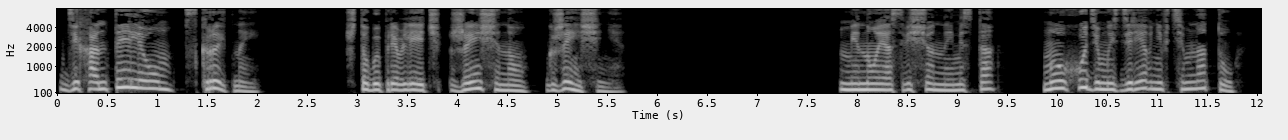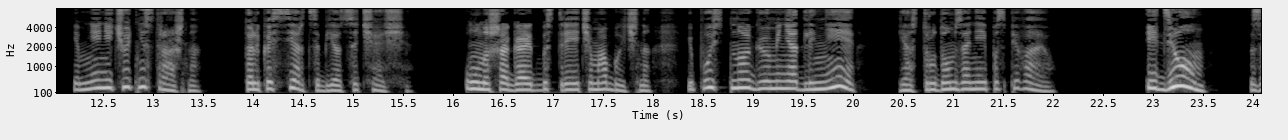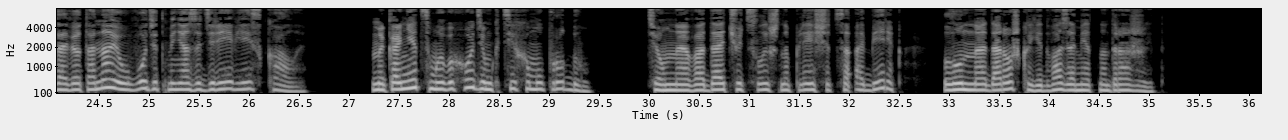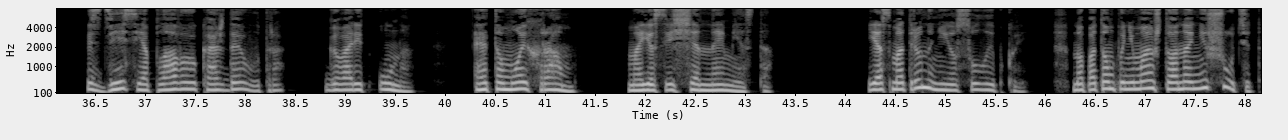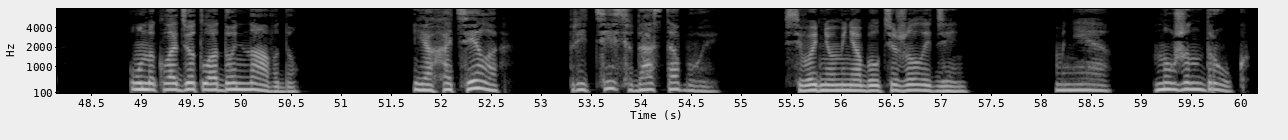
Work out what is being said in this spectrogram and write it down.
Дихантелиум скрытный, чтобы привлечь женщину к женщине. Минуя освещенные места, мы уходим из деревни в темноту, и мне ничуть не страшно, только сердце бьется чаще. Уна шагает быстрее, чем обычно, и пусть ноги у меня длиннее, я с трудом за ней поспеваю. «Идем!» — зовет она и уводит меня за деревья и скалы. Наконец мы выходим к тихому пруду. Темная вода чуть слышно плещется о берег, лунная дорожка едва заметно дрожит. «Здесь я плаваю каждое утро», — говорит Уна. «Это мой храм, мое священное место». Я смотрю на нее с улыбкой, но потом понимаю, что она не шутит. Уна кладет ладонь на воду. «Я хотела прийти сюда с тобой. Сегодня у меня был тяжелый день. Мне нужен друг.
